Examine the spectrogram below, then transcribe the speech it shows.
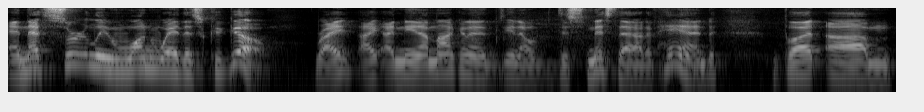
And that's certainly one way this could go. right? I, I mean, I'm not going to you know dismiss that out of hand, but. Um,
